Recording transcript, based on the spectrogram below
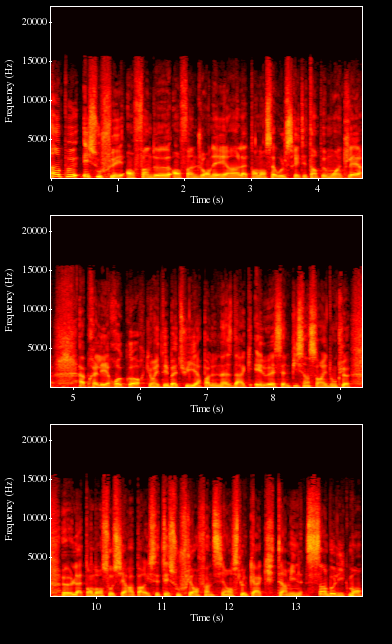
un peu essoufflés en fin de, en fin de journée. Hein. La tendance à Wall Street est un peu moins claire après les records qui ont été battus hier par le Nasdaq et le S&P 500 et donc euh, la tendance haussière à Paris s'est essoufflée en fin de séance. Le CAC termine symboliquement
